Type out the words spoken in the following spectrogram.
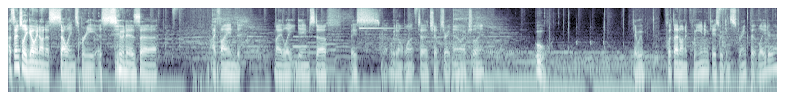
essentially going on a selling spree as soon as uh, I find my late game stuff. Base... No, we don't want uh, chips right now, actually. Ooh. Okay, we put that on a queen in case we can strength it later.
